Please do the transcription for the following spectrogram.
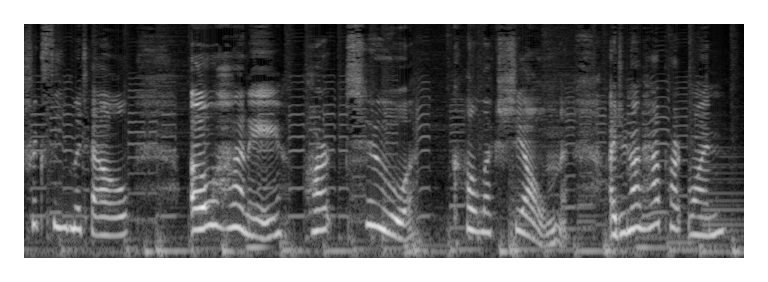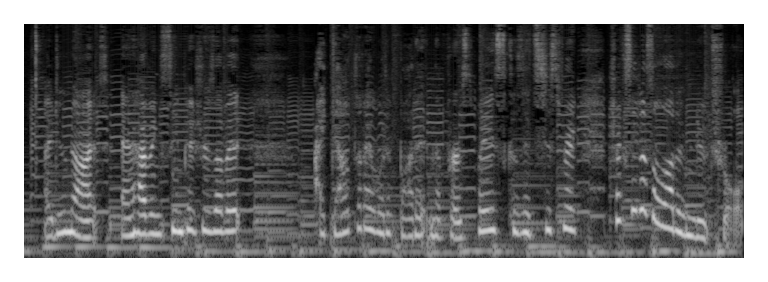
Trixie Mattel Oh Honey Part 2 collection. I do not have Part 1. I do not. And having seen pictures of it, I doubt that I would have bought it in the first place because it's just very... Trixie does a lot of neutral.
